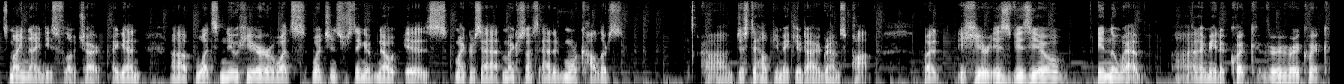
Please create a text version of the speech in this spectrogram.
It's my 90s flowchart. Again, uh, what's new here, what's what's interesting of note is Microsoft Microsoft's added more colors um, just to help you make your diagrams pop. But here is Visio in the web, uh, and I made a quick, very very quick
